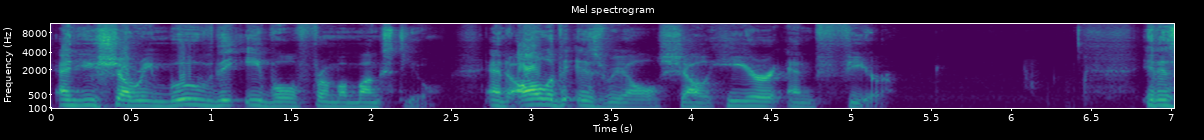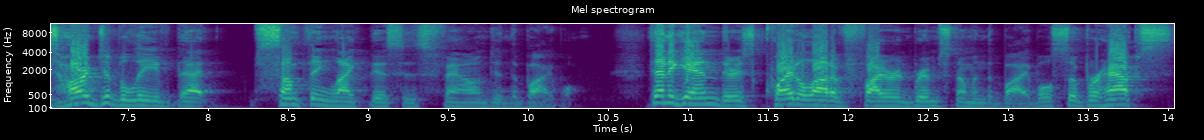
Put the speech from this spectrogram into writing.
and you shall remove the evil from amongst you, and all of Israel shall hear and fear. It is hard to believe that something like this is found in the Bible. Then again, there's quite a lot of fire and brimstone in the Bible, so perhaps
